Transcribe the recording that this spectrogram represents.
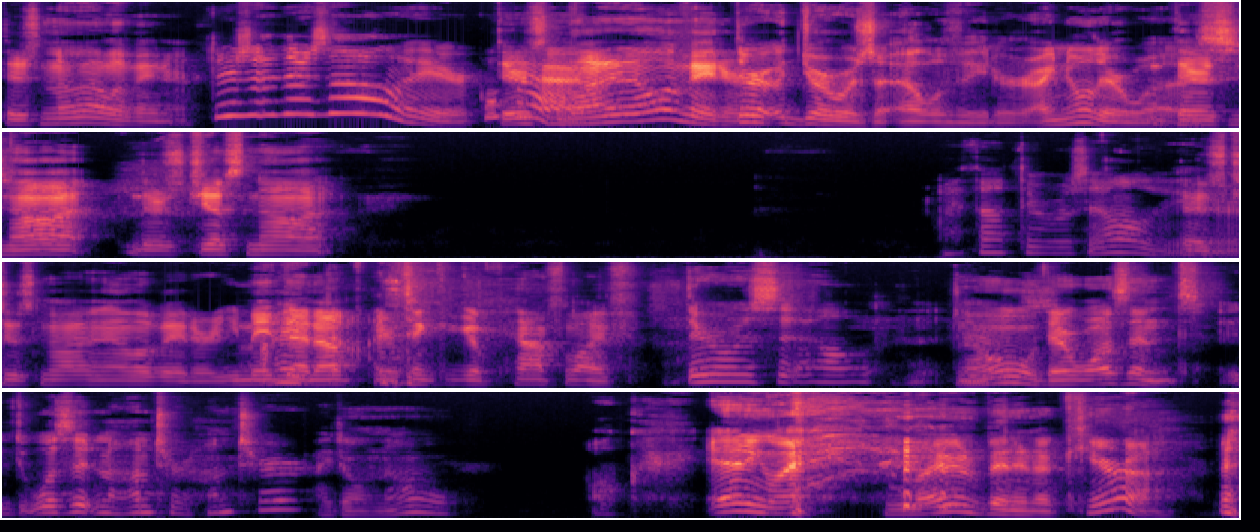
There's no elevator. There's a, there's the elevator. Go There's back. not an elevator. There there was an elevator. I know there was. There's not. There's just not. I thought there was an elevator. There's just not an elevator. You made I- that up. You're thinking of Half Life. There was an elevator. No, there wasn't. Was it in Hunter Hunter? I don't know. Okay. Anyway. It might have been in Akira.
